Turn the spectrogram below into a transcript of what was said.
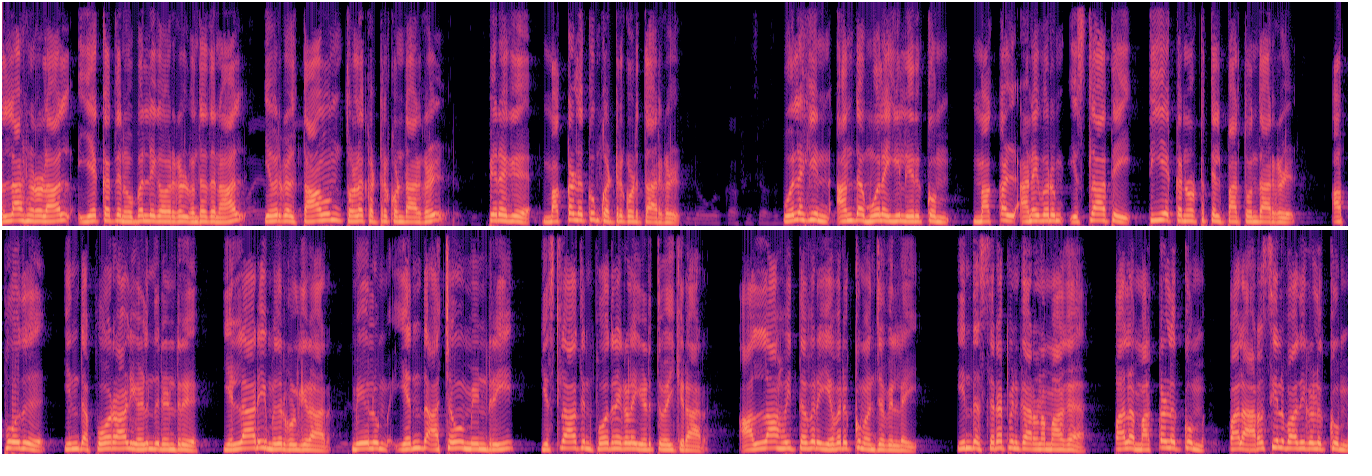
அல்லாஹ்னருளால் இயக்கத்தின் உபல்லிக் அவர்கள் வந்ததனால் இவர்கள் தாமும் தொழ கற்றுக்கொண்டார்கள். பிறகு மக்களுக்கும் கற்றுக் கொடுத்தார்கள். உலகின் அந்த மூலையில் இருக்கும் மக்கள் அனைவரும் இஸ்லாத்தை தீய கண்ணோட்டத்தில் பார்த்து வந்தார்கள். அப்போது இந்த போராளி எழுந்து நின்று எல்லாரையும் எதிர்கொள்கிறார். மேலும் எந்த அச்சமும் இன்றி இஸ்லாத்தின் போதனைகளை எடுத்து வைக்கிறார். அல்லாஹை தவிர எவருக்கும் அஞ்சவில்லை. இந்த சிறப்பின் காரணமாக பல மக்களுக்கும் பல அரசியல்வாதிகளுக்கும்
